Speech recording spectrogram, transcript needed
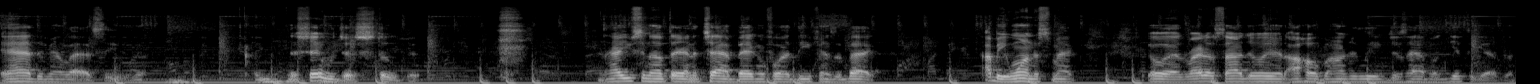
It had to been last season. The shit was just stupid. Now you sitting up there in the chat begging for a defensive back. I be one to smack your ass right upside your head. I hope 100 League just have a get together.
